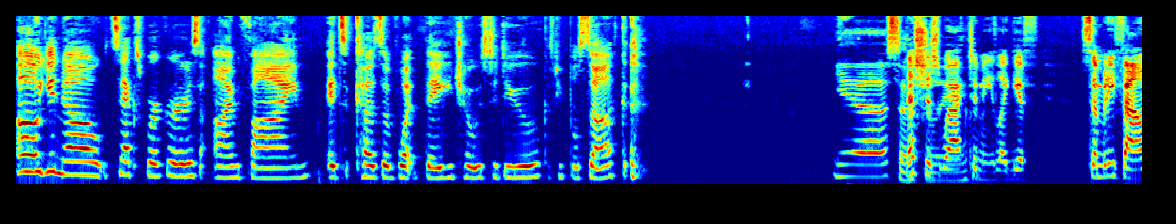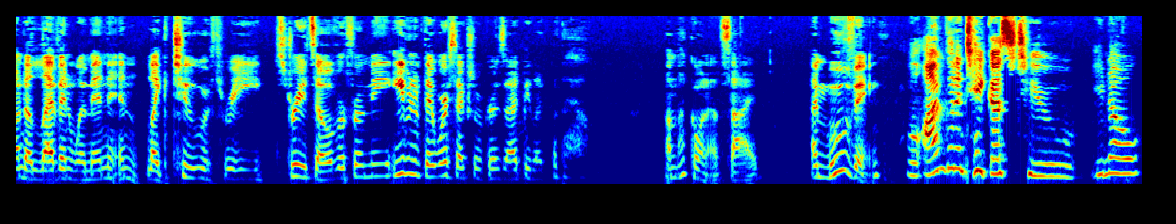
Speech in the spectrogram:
"Oh, you know, sex workers, I'm fine. It's because of what they chose to do. Because people suck." Yeah, That's just whack to me. Like if somebody found eleven women in like two or three streets over from me, even if they were sex workers, I'd be like, "What the hell? I'm not going outside. I'm moving." well, I'm gonna take us to, you know,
